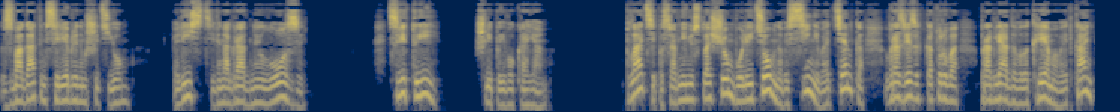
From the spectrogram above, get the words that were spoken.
с богатым серебряным шитьем, листья, виноградные лозы, цветы шли по его краям. Платье, по сравнению с плащом более темного, синего оттенка, в разрезах которого проглядывала кремовая ткань,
